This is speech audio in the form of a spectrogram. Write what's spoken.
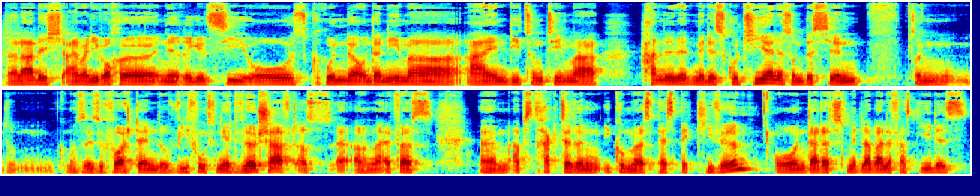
Da lade ich einmal die Woche in der Regel CEOs, Gründer, Unternehmer ein, die zum Thema Handel mit mir diskutieren, ist so ein bisschen so ein, so, kann man sich so vorstellen, so wie funktioniert Wirtschaft aus, äh, aus einer etwas ähm, abstrakteren E-Commerce-Perspektive. Und da das mittlerweile fast jedes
